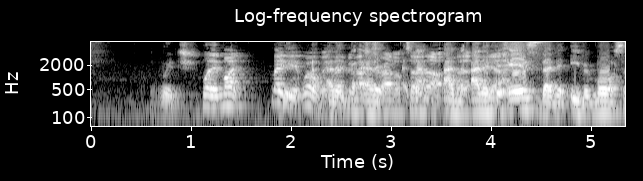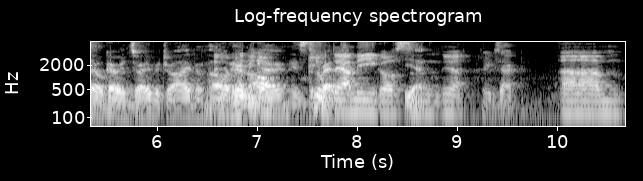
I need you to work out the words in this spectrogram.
which well, it might. Maybe it will be. and Maybe it- Mascherano will it- turn up. and, but, and if yeah. it is, then even more so it'll go into overdrive of And oh here we go, whole it's the Club de. Amigos. Yeah. And, yeah. Exactly. Um,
